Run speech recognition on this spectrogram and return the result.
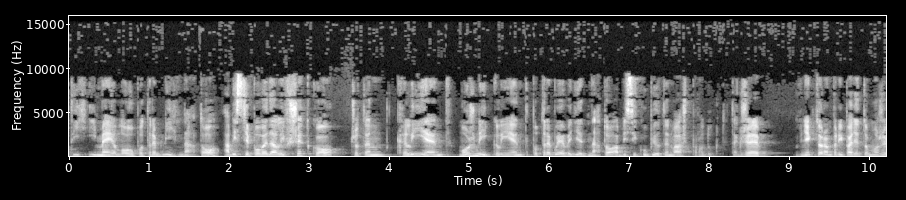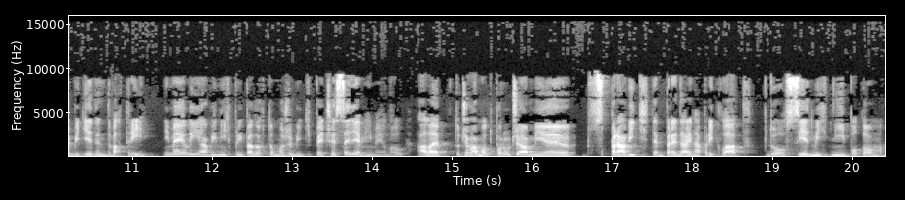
tých e-mailov potrebných na to, aby ste povedali všetko, čo ten klient, možný klient potrebuje vedieť na to, aby si kúpil ten váš produkt. Takže v niektorom prípade to môže byť 1, 2, 3 e-maily a v iných prípadoch to môže byť 5, 6, 7 e-mailov. Ale to, čo vám odporúčam, je spraviť ten predaj napríklad do 7 dní potom,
